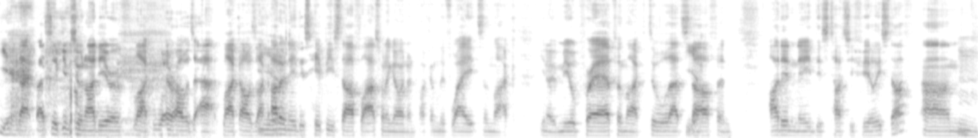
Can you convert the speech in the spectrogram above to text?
Yeah. that basically gives you an idea of like where I was at. Like I was like, Yeah. I don't need this hippie stuff. Like I just want to go in and fucking lift weights and like you know meal prep and like do all that Yeah. stuff. And I didn't need this touchy feely stuff. Um, Mm.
